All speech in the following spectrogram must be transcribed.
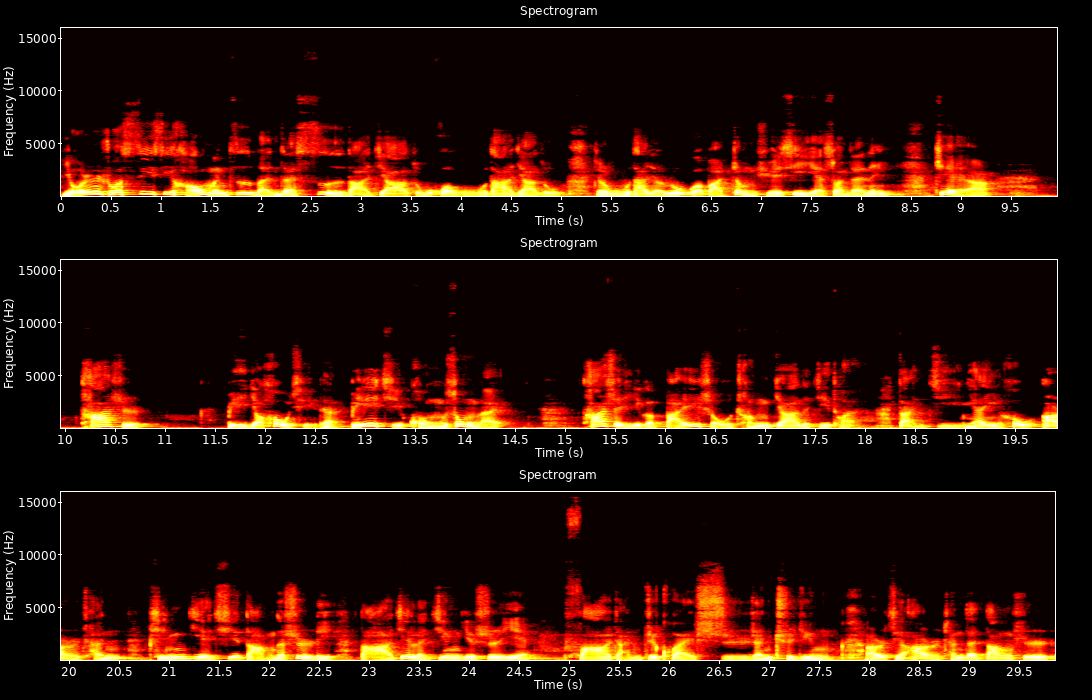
有人说，CC 豪门资本在四大家族或五大家族，就是五大家，如果把政学系也算在内，这样它是比较后起的，比起孔宋来。他是一个白手成家的集团，但几年以后，二陈凭借其党的势力打进了经济事业，发展之快使人吃惊。而且二陈在当时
